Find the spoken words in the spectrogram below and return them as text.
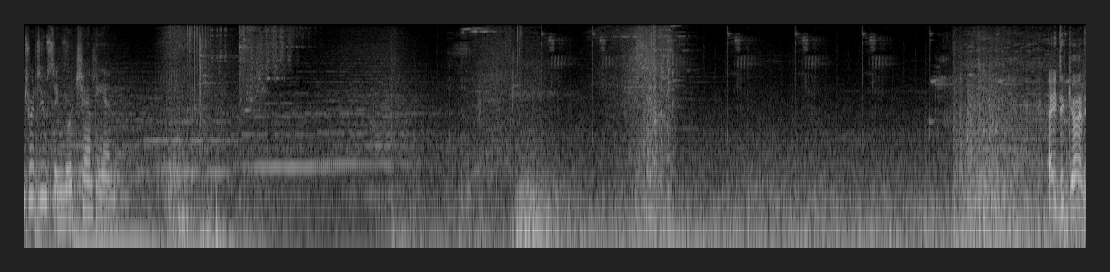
Introducing your champion. Hey, did good.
